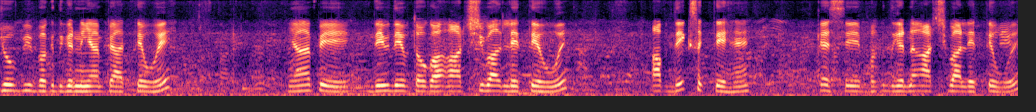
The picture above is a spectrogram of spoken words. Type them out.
जो भी भक्तगण यहाँ पे आते हुए, यहाँ पे देवी देवताओं का आशीर्वाद लेते हुए आप देख सकते हैं कैसे भक्तगण आशीर्वाद लेते हुए?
